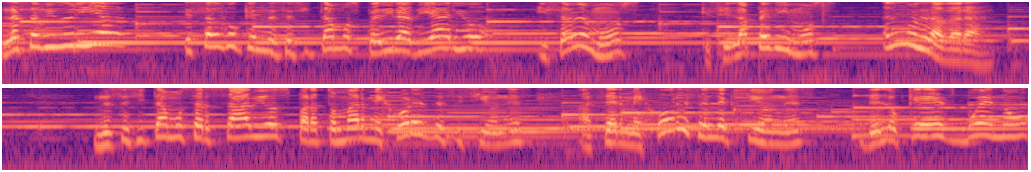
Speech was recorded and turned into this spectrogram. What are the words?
La sabiduría es algo que necesitamos pedir a diario y sabemos que si la pedimos, Él nos la dará. Necesitamos ser sabios para tomar mejores decisiones, hacer mejores elecciones de lo que es bueno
